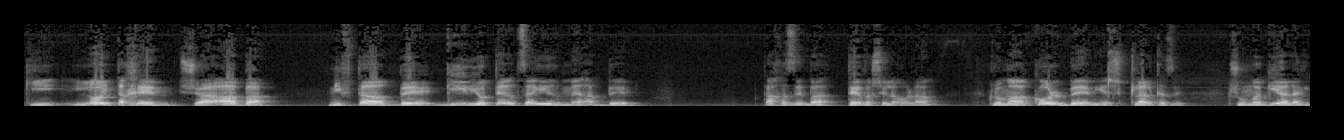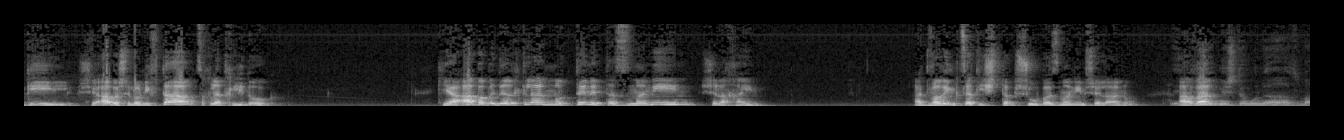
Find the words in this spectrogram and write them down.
כי לא ייתכן שהאבא נפטר בגיל יותר צעיר מהבן, ככה זה בטבע של העולם. כלומר, כל בן, יש כלל כזה, כשהוא מגיע לגיל שאבא שלו נפטר, צריך להתחיל לדאוג. כי האבא בדרך כלל נותן את הזמנים של החיים. הדברים קצת השתבשו בזמנים שלנו, אבל... אם יש תאונה, אז מה?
